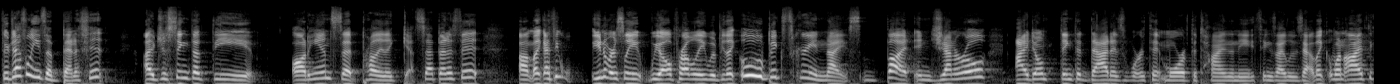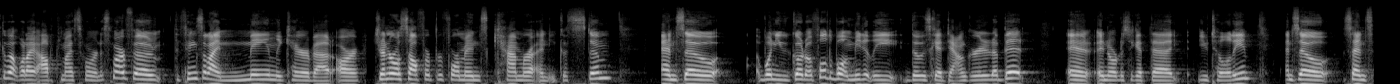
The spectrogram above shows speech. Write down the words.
there definitely is a benefit. I just think that the audience that probably like gets that benefit um, like I think universally we all probably would be like, "Ooh, big screen, nice." But in general, I don't think that that is worth it more of the time than the things I lose out. Like when I think about what I optimize for in a smartphone, the things that I mainly care about are general software performance, camera, and ecosystem. And so when you go to a foldable, immediately those get downgraded a bit in, in order to get the utility. And so, since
